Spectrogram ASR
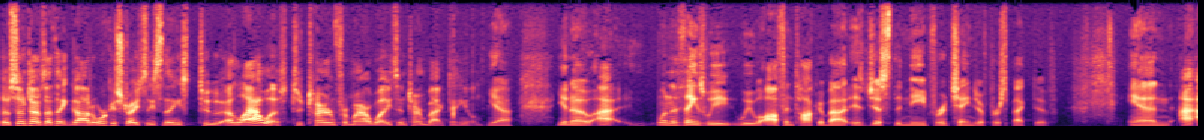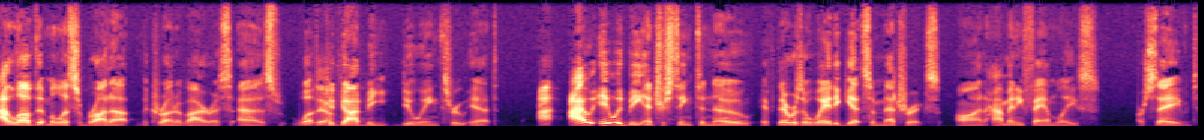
so sometimes I think God orchestrates these things to allow us to turn from our ways and turn back to Him. Yeah. You know, I, one of the things we, we will often talk about is just the need for a change of perspective. And I, I love that Melissa brought up the coronavirus as what Yeah. could God be doing through it. I, I, it would be interesting to know if there was a way to get some metrics on how many families are saved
